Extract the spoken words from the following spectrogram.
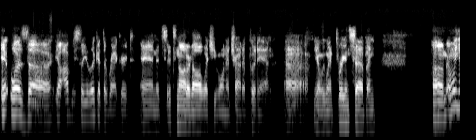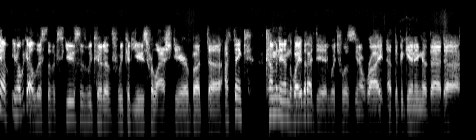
it was, uh, you know, obviously you look at the record and it's, it's not at all what you want to try to put in. Uh, you know, we went three and seven. Um, and we have, you know, we got a list of excuses we could have, we could use for last year, but, uh, I think coming in the way that I did, which was, you know, right at the beginning of that, uh,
